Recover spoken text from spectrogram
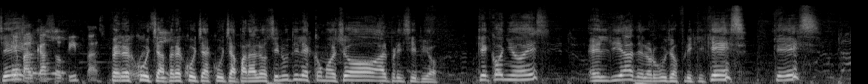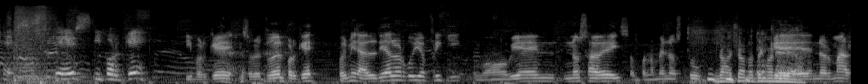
Che, Que para el caso pipas. pero bueno, escucha, sí. pero escucha, escucha, para los inútiles como yo al principio, ¿qué coño es el Día del Orgullo Friki? ¿Qué es? ¿Qué es? ¿Qué es? ¿Qué es y por qué? ¿Y por qué? Y sobre todo el por qué. Pues mira, el Día del Orgullo Friki, como bien no sabéis, o por lo menos tú, No, yo no tengo ni idea. es normal.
